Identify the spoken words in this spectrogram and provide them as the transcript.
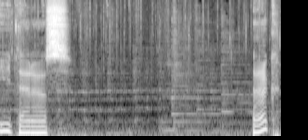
I teraz... Tak.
